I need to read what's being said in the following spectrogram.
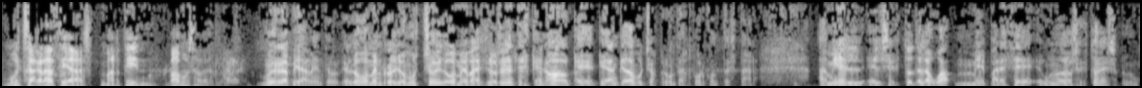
Muchas gracias, Martín. Vamos a ver. Muy rápidamente, porque luego me enrollo mucho y luego me van a decir los oyentes que no, que, que han quedado muchas preguntas por contestar. A mí el, el sector del agua me parece uno de los sectores con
